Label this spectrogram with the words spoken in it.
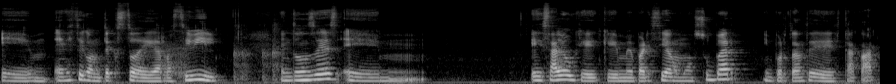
eh, en este contexto de guerra civil. Entonces, em, es algo que, me parecía como súper importante de destacar.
